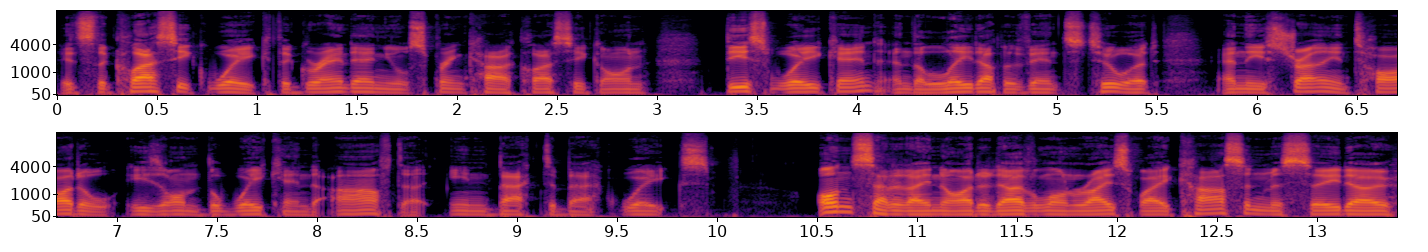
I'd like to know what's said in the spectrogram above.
It's the Classic Week, the Grand Annual Sprint Car Classic on this weekend and the lead up events to it, and the Australian title is on the weekend after in back to back weeks. On Saturday night at Avalon Raceway, Carson Macedo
